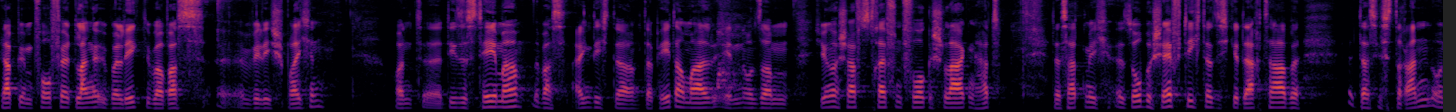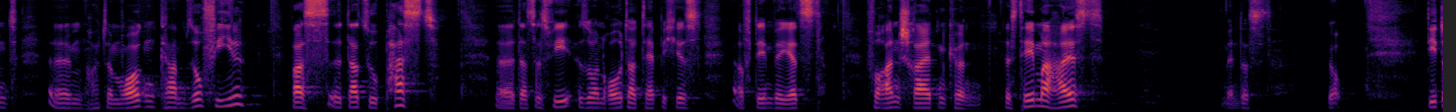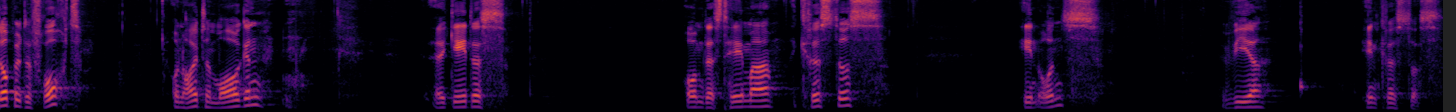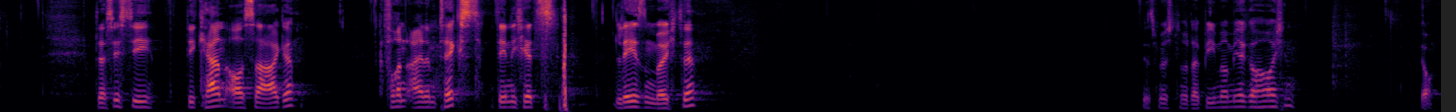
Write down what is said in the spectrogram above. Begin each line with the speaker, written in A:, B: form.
A: Ich habe im Vorfeld lange überlegt, über was äh, will ich sprechen. Und äh, dieses Thema, was eigentlich der, der, Peter mal in unserem Jüngerschaftstreffen vorgeschlagen hat, das hat mich äh, so beschäftigt, dass ich gedacht habe, das ist dran. Und ähm, heute Morgen kam so viel, was dazu passt, dass es wie so ein roter Teppich ist, auf dem wir jetzt voranschreiten können. Das Thema heißt, wenn das, jo, die doppelte Frucht. Und heute Morgen äh, geht es um das Thema Christus in uns, wir in Christus. Das ist die, die Kernaussage von einem Text, den ich jetzt lesen möchte. Jetzt müsste nur der Beamer mir gehorchen. Ja.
